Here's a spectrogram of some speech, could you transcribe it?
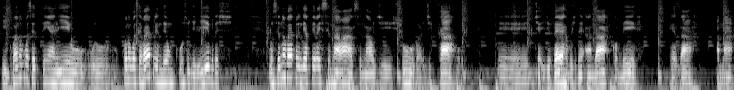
E quando você tem ali o, o, quando você vai aprender um curso de libras, você não vai aprender apenas sinal, ah, sinal de chuva, de carro, é, de, de, verbos, né? andar, comer, rezar, amar.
